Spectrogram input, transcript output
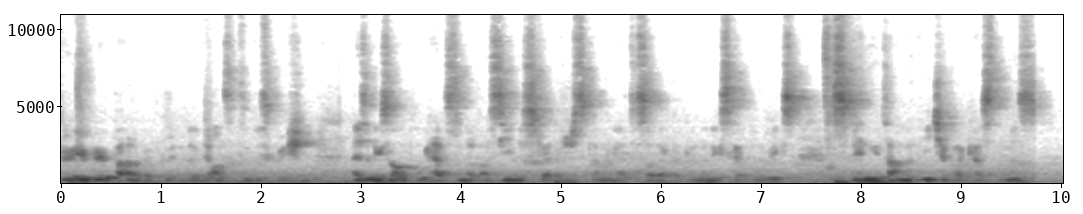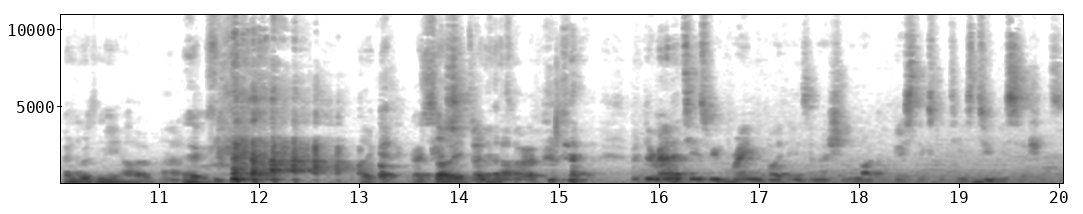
very, very proud of it, the, the answer to this question. As an example, we have some of our senior strategists coming out to South Africa in the next couple of weeks, spending time with each of our customers. And with me, I hope. Ah. Okay, sorry. question, Tony. No. But the reality is we bring both international and local best expertise to these sessions.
